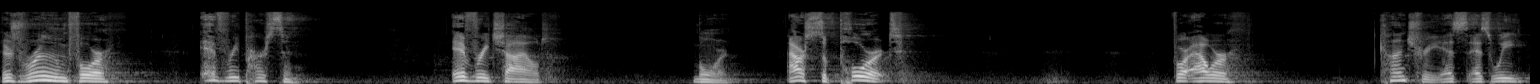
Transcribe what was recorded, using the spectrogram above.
There's room for every person every child born. Our support for our country as, as we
